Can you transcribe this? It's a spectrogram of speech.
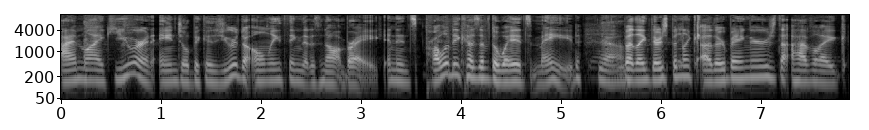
I'm like, you are an angel because you're the only thing that does not break, and it's probably because of the way it's made. Yeah. But like, there's been like other bangers that have like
